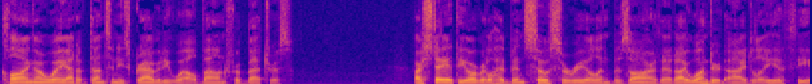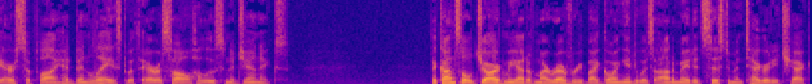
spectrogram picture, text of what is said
clawing our way out of Dunsany's gravity well bound for Betris. Our stay at the orbital had been so surreal and bizarre that I wondered idly if the air supply had been laced with aerosol hallucinogenics. The console jarred me out of my reverie by going into its automated system integrity check.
